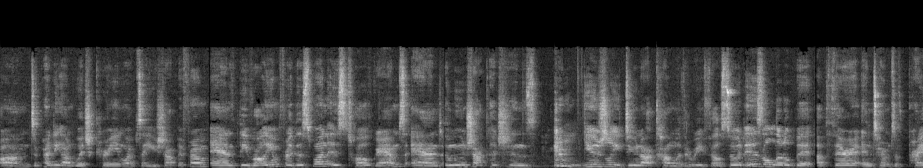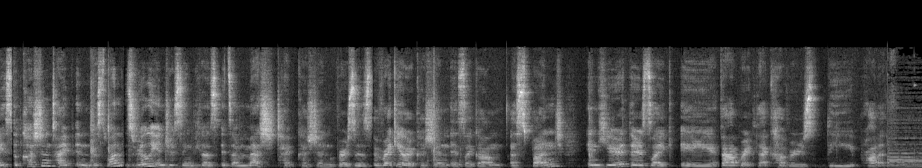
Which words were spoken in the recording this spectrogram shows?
um, depending on which Korean website you shop it from. And the volume for this one is 12 grams and the Moonshot cushions usually do not come with a refill. So it is a little bit up there in terms of price. The cushion type in this one is really interesting because it's a mesh type cushion versus the regular cushion is like um, a sponge. In here, there's like a fabric that covers the product.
